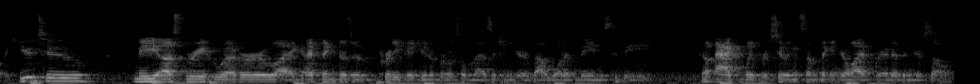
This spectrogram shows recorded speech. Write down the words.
like you two, me, us three, whoever. Like I think there's a pretty good universal message in here about what it means to be you know, actively pursuing something in your life greater than yourself.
